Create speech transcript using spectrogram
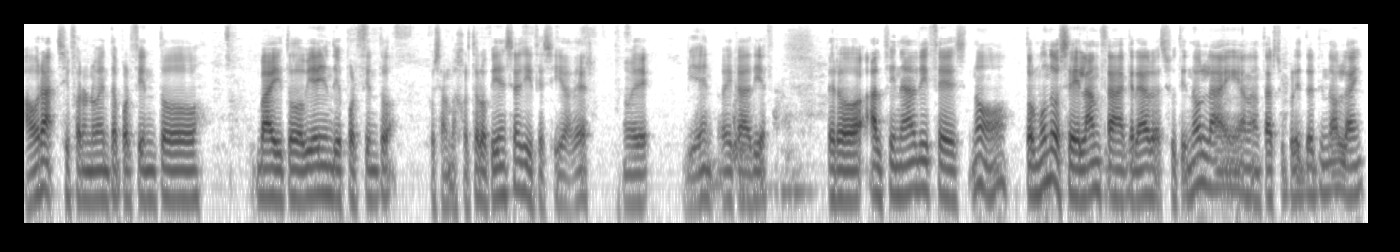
Ahora, si fuera un 90% va y todo bien y un 10%, pues a lo mejor te lo piensas y dices, sí, a ver, 9, bien, 9 cada 10. Pero al final dices, no, todo el mundo se lanza a crear su tienda online, a lanzar su proyecto de tienda online,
